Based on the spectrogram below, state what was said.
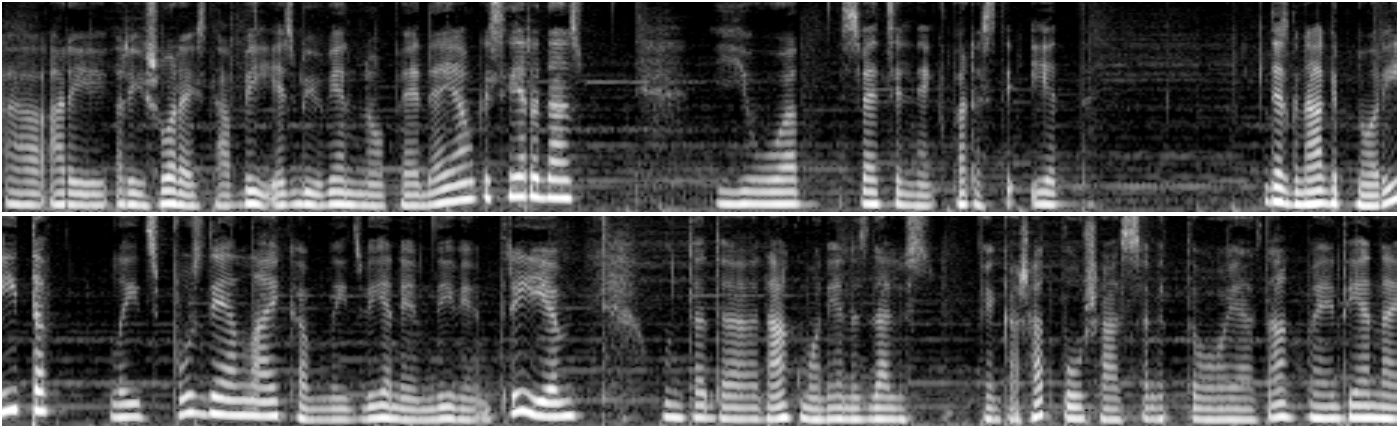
arī, arī šoreiz tā bija. Es biju viena no pēdējām, kas ieradās, jo svēceļnieki parasti iet diezgan agri no rīta līdz pusdienlaikam, līdz vieniem, diviem, trijiem, un tad nākamo dienas daļus vienkārši atpūšās, sagatavojās nākamajai dienai,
